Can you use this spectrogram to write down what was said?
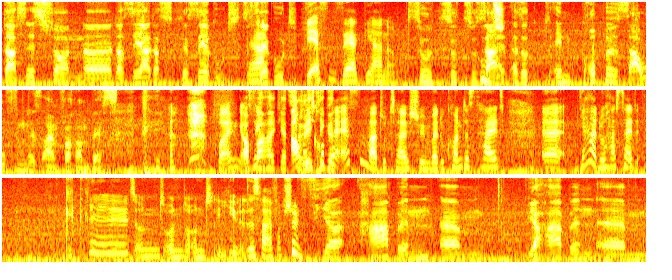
das ist schon äh, das sehr, das ist sehr gut. Das ist Ja. sehr gut. die essen sehr gerne. Zu, zu, zu also in Gruppe saufen ist einfach am besten. Vor allen Dingen Das auch, in, halt auch in Gruppe essen war total schön, weil du konntest halt, äh, ja, du hast halt gegrillt und, und, und das war einfach schön. Wir haben, ähm, wir haben, ähm,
